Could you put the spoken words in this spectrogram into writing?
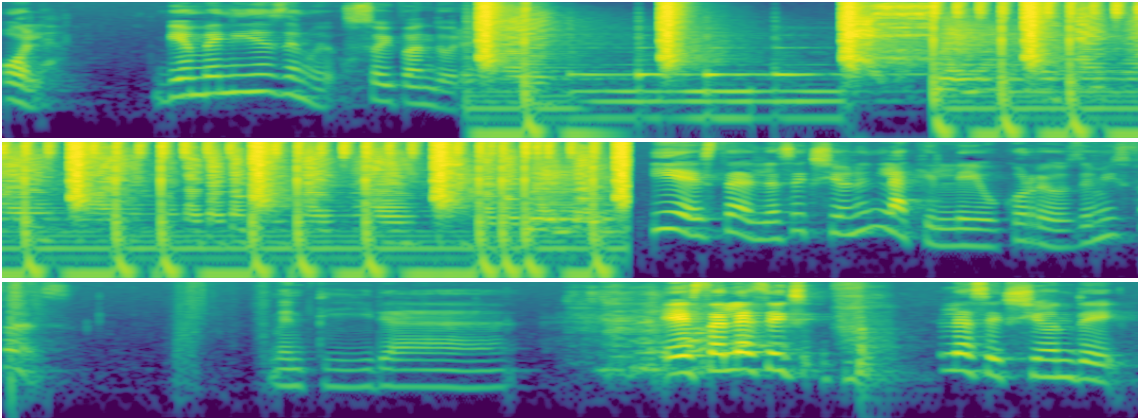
Hola, bienvenidos de nuevo, soy Pandora. Y esta es la sección en la que leo correos de mis fans. Mentira. Esta es la, la sección de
